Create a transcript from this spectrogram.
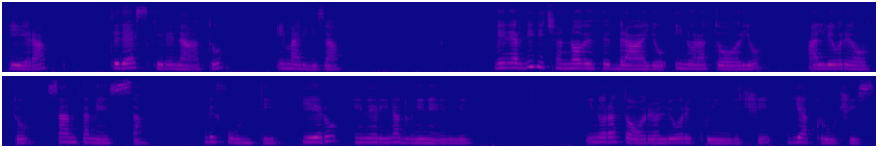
Piera, Tedeschi Renato e Marisa. Venerdì 19 febbraio in oratorio alle ore 8 Santa Messa. Defunti Piero e Nerina Doninelli. In oratorio alle ore 15 Via Crucis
